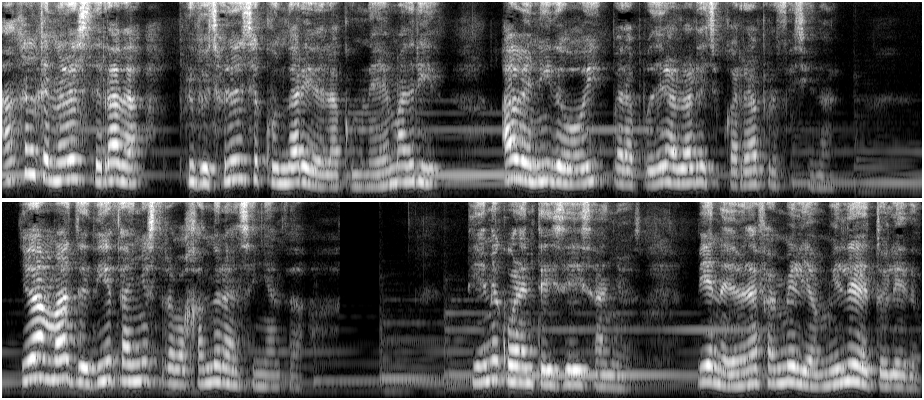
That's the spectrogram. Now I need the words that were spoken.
Ángel Canales Cerrada, profesor de secundaria de la Comunidad de Madrid, ha venido hoy para poder hablar de su carrera profesional. Lleva más de 10 años trabajando en la enseñanza. Tiene 46 años, viene de una familia humilde de Toledo.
